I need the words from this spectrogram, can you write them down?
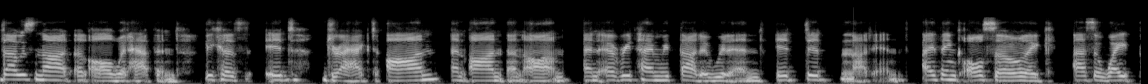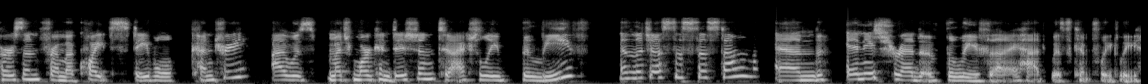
That was not at all what happened because it dragged on and on and on. And every time we thought it would end, it did not end. I think also, like, as a white person from a quite stable country, I was much more conditioned to actually believe in the justice system. And any shred of belief that I had was completely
